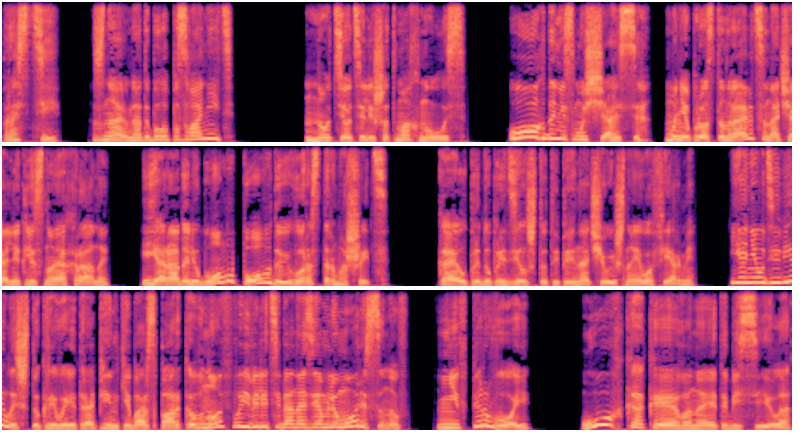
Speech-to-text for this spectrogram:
прости, знаю, надо было позвонить». Но тетя лишь отмахнулась. «Ох, да не смущайся. Мне просто нравится начальник лесной охраны, и я рада любому поводу его растормошить. Кайл предупредил, что ты переночуешь на его ферме. Я не удивилась, что кривые тропинки Барс-парка вновь вывели тебя на землю Моррисонов. Не впервой. Ух, как Эвана это бесило!»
